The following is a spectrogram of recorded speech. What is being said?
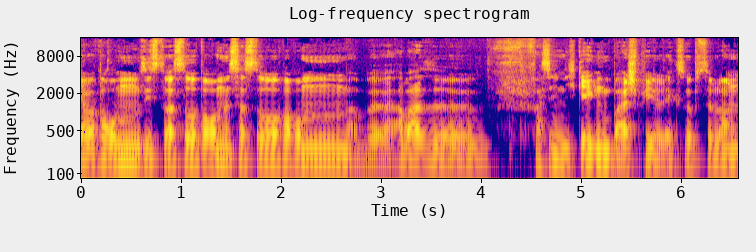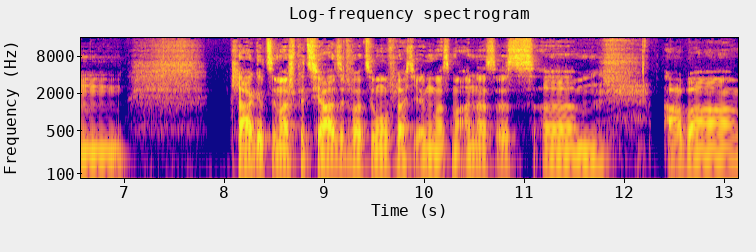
ja, aber warum siehst du das so? Warum ist das so? Warum? Aber, äh, weiß ich nicht, Gegenbeispiel XY. Klar gibt's immer Spezialsituationen, wo vielleicht irgendwas mal anders ist. Ähm, aber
